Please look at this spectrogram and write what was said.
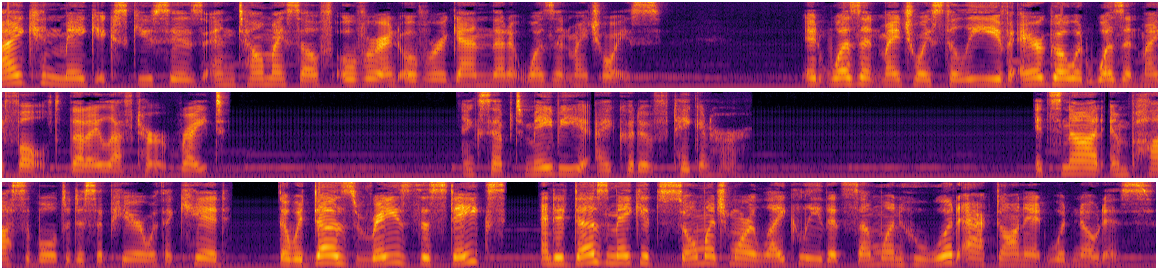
I can make excuses and tell myself over and over again that it wasn't my choice. It wasn't my choice to leave, ergo, it wasn't my fault that I left her, right? Except maybe I could have taken her. It's not impossible to disappear with a kid, though it does raise the stakes, and it does make it so much more likely that someone who would act on it would notice.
